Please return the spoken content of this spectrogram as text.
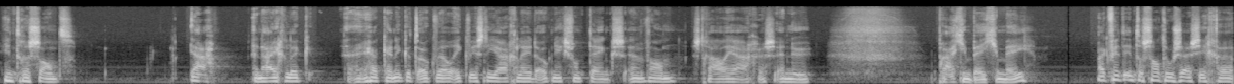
interessant. Ja, en eigenlijk herken ik het ook wel. Ik wist een jaar geleden ook niks van tanks en van straaljagers. En nu praat je een beetje mee. Maar ik vind het interessant hoe zij zich uh,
